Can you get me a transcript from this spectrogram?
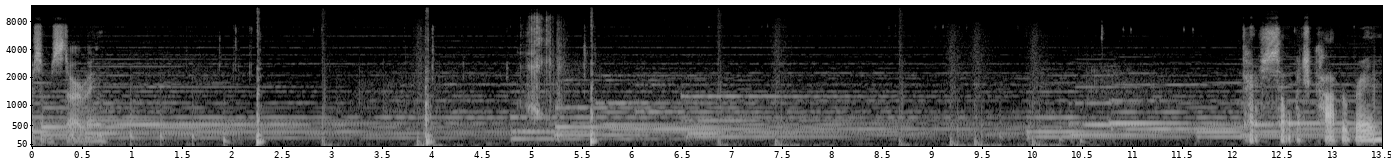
Course I'm starving. I have so much copper brain.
